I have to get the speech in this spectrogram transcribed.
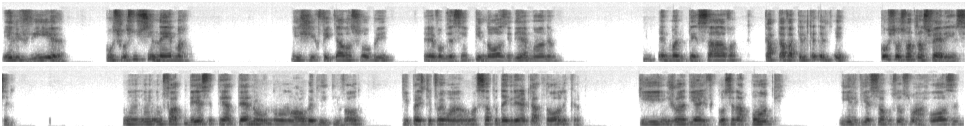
ele via como se fosse um cinema. E Chico ficava sobre, é, vamos dizer assim, hipnose de Emmanuel. Pensava, captava aquele, aquele como se fosse uma transferência. Um, um, um fato desse tem até no, numa obra de Divaldo, que parece que foi uma, uma santa da Igreja Católica, que Joana de Anjos ficou sendo a ponte e ele via só como se fosse uma rosa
